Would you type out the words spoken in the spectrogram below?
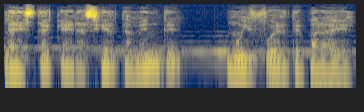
La estaca era ciertamente muy fuerte para él.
